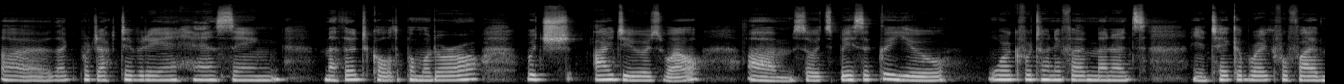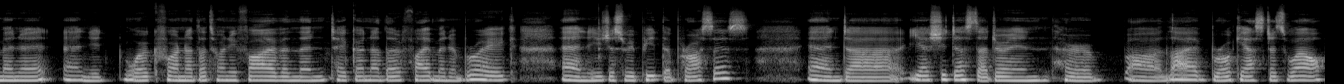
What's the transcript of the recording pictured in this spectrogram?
uh, like productivity enhancing method called Pomodoro, which I do as well. Um, so it's basically you work for 25 minutes you take a break for five minutes and you work for another 25 and then take another five minute break and you just repeat the process and uh, yeah she does that during her uh, live broadcast as well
